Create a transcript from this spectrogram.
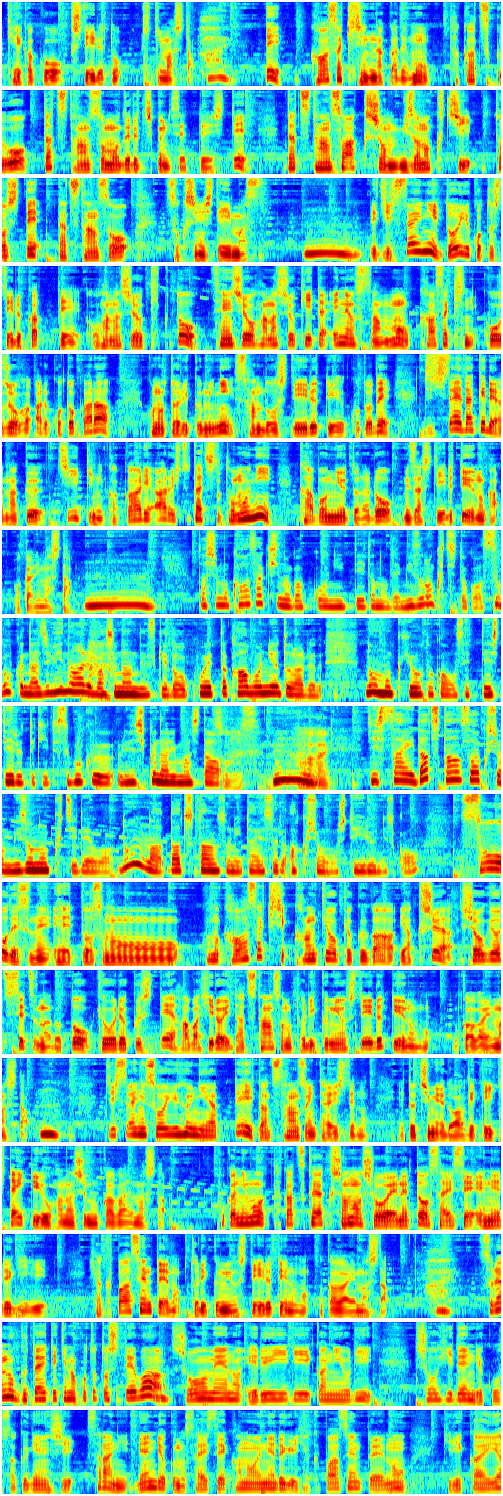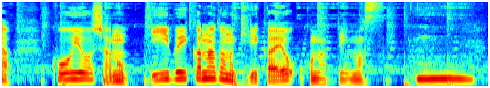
計画をしていると聞きました。はい。で川崎市の中でも高津区を脱炭素モデル地区に設定して脱炭素アクション溝の口として脱炭素を促進していますうんで実際にどういうことしているかってお話を聞くと先週お話を聞いたエネオスさんも川崎市に工場があることからこの取り組みに賛同しているということで自治体だけではなく地域に関わりある人たちと共にカーボンニュートラルを目指しているというのが分かりました。うん私も川崎市の学校に行っていたので溝の口とかはすごく馴染みのある場所なんですけど こういったカーボンニュートラルの目標とかを設定しているって聞いてすごく嬉しくなりました。そうですよね、うん。はい。実際脱炭素アクション溝の口ではどんな脱炭素に対するアクションをしているんですか？そうですね。えっ、とそのこの川崎市環境局が役所や商業施設などと協力して幅広い脱炭素の取り組みをしているっていうのも伺いました。うん実際にそういうふうにやって脱炭素に対しての、えっと、知名度を上げていきたいというお話も伺いました。他にも高津区役所の省エネと再生エネルギー100%への取り組みをしているというのも伺いました。はい。それの具体的なこととしては、うん照明の LED 化により消費電力を削減しさらに電力の再生可能エネルギー100%への切り替えや公用車の EV 化などの切り替えを行っています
